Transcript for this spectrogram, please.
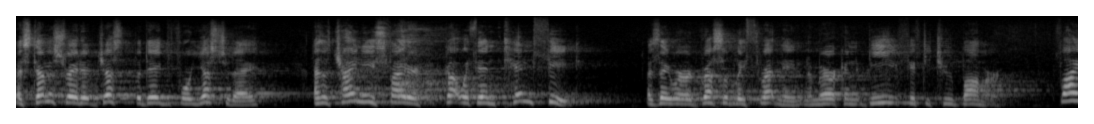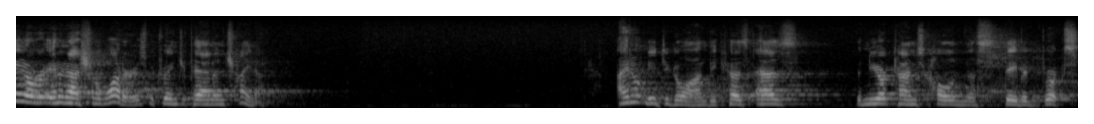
as demonstrated just the day before yesterday, as a Chinese fighter got within 10 feet as they were aggressively threatening an American B 52 bomber flying over international waters between Japan and China. I don't need to go on because, as the New York Times columnist David Brooks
